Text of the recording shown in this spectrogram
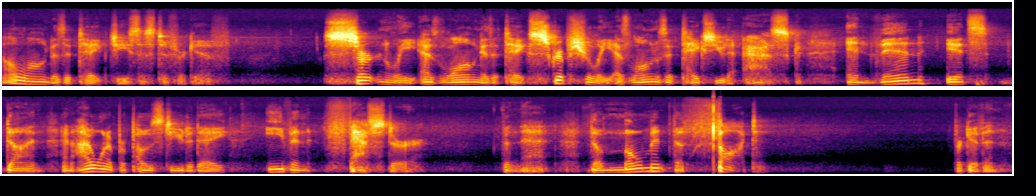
How long does it take Jesus to forgive? Certainly as long as it takes, scripturally, as long as it takes you to ask. And then it's done. And I want to propose to you today even faster than that. The moment the thought, forgiven.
